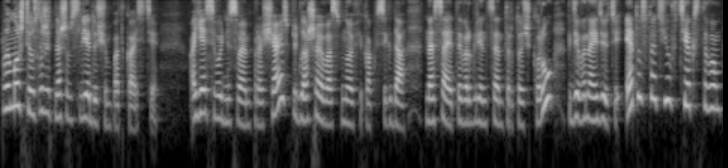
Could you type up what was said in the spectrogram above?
вы можете услышать в нашем следующем подкасте. А я сегодня с вами прощаюсь, приглашаю вас вновь и, как всегда, на сайт evergreencenter.ru, где вы найдете эту статью в текстовом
